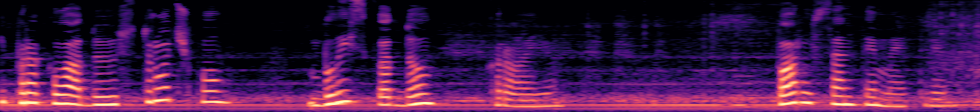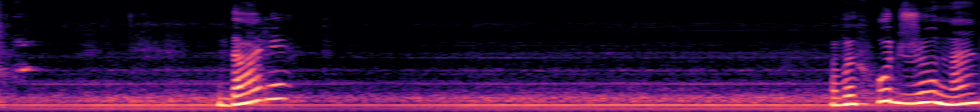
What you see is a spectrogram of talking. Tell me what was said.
І прокладую строчку близько до краю, пару сантиметрів. Далі виходжу на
